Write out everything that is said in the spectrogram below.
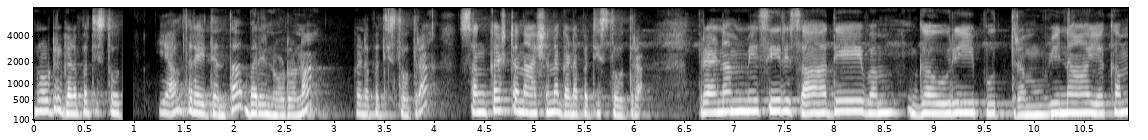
ನೋಡಿರಿ ಗಣಪತಿ ಸ್ತೋತ್ರ ಯಾವ ಥರ ಐತೆ ಅಂತ ಬರೀ ನೋಡೋಣ. ಗಣಪತಿ ಸ್ತೋತ್ರ ಸಂಕಷ್ಟನಾಶನ ಗಣಪತಿ ಸ್ತೋತ್ರ. प्रणम्य शिसा देवं, गौरीपुत्रं विनायकं।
